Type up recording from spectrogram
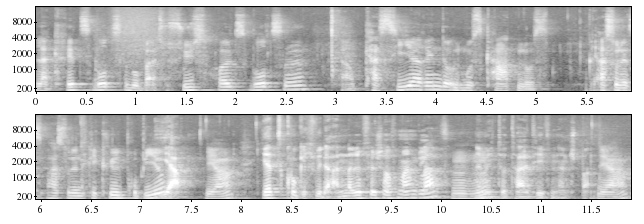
Lakritzwurzel, wobei also Süßholzwurzel, Ja. Kassierrinde und Muskatnuss. Hast, du das, hast du den gekühlt probiert? Ja. Ja, Jetzt gucke ich wieder andere Fische auf meinem Glas, Mhm. nämlich total tiefenentspannt. ja.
